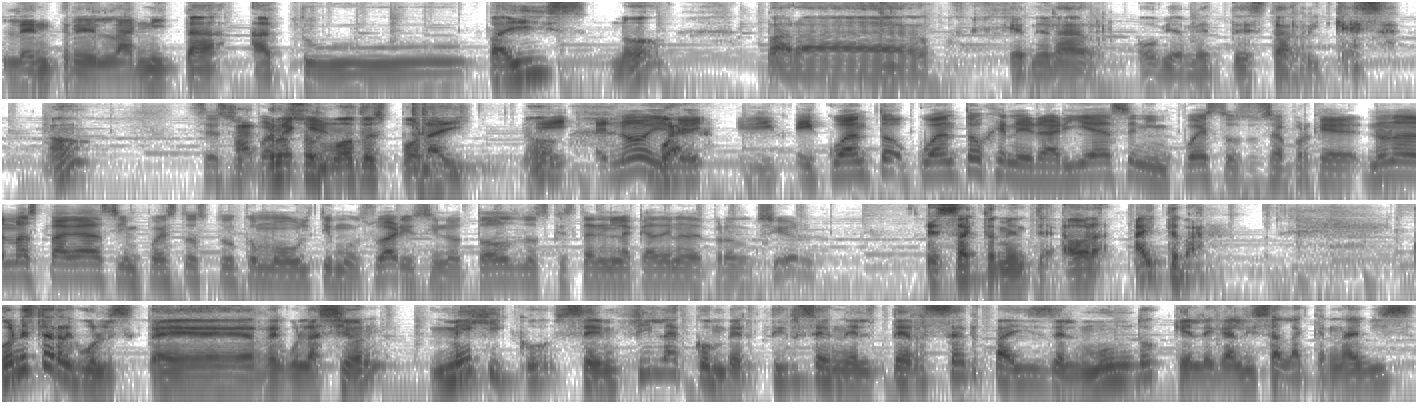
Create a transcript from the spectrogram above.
le entre lanita a tu país, ¿no? Para generar, obviamente, esta riqueza, ¿no? Se supone a modo es por ahí, ¿no? Y, no, y, cuánto, cuánto generarías en impuestos? O sea, porque no nada más pagas impuestos tú como último usuario, sino todos los que están en la cadena de producción. Exactamente. Ahora, ahí te van. Con esta eh, regulación, México se enfila a convertirse en el tercer país del mundo que legaliza la cannabis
